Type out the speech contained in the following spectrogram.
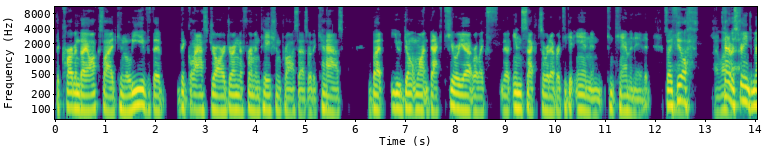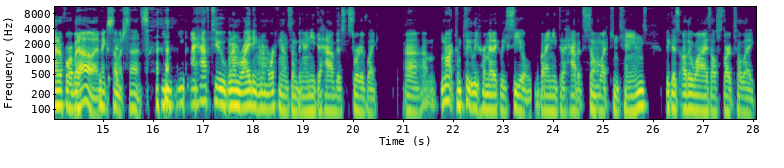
the carbon dioxide can leave the the glass jar during the fermentation process or the cask but you don't want bacteria or like the insects or whatever to get in and contaminate it. So I feel I it's kind of a strange metaphor, but no, it makes so much sense. you, you, I have to when I'm writing, when I'm working on something, I need to have this sort of like um not completely hermetically sealed, but I need to have it somewhat contained because otherwise I'll start to like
